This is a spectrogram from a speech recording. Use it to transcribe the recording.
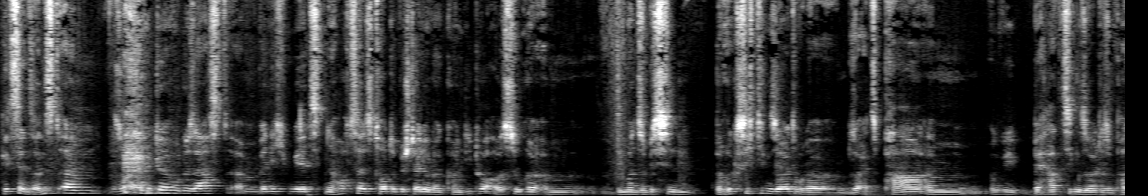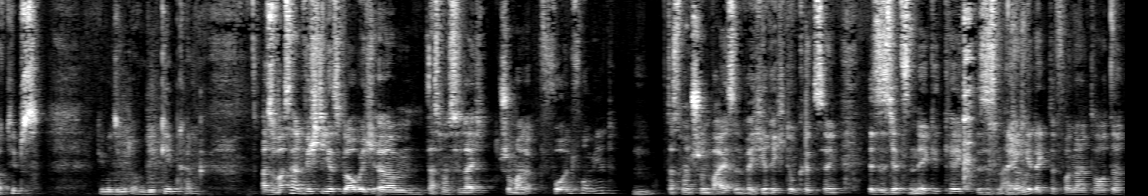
Gibt es denn sonst ähm, so Punkte, wo du sagst, ähm, wenn ich mir jetzt eine Hochzeitstorte bestelle oder einen Konditor aussuche, ähm, die man so ein bisschen berücksichtigen sollte oder so als Paar ähm, irgendwie beherzigen sollte, so ein paar Tipps, die man so mit auf den Weg geben kann? Also was halt wichtig ist, glaube ich, ähm, dass man es vielleicht schon mal vorinformiert, mhm. dass man schon weiß, in welche Richtung könnte es denken. Ist es jetzt ein Naked Cake? Ist es eine ja. eingedeckte Fondant-Torte?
